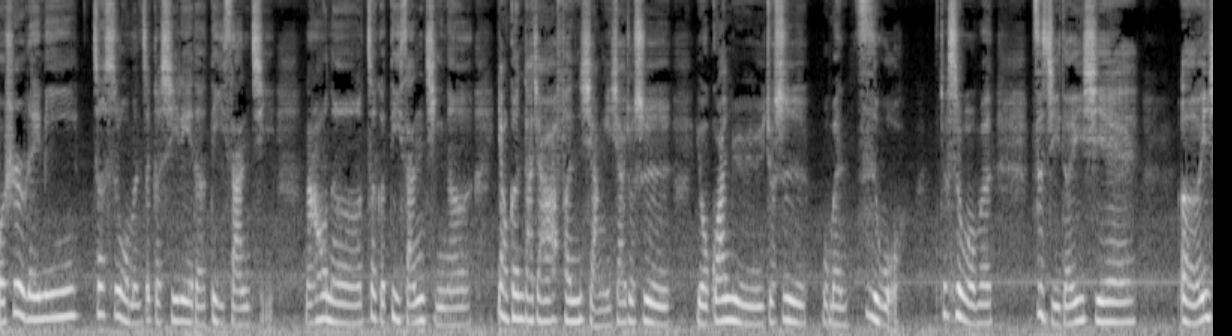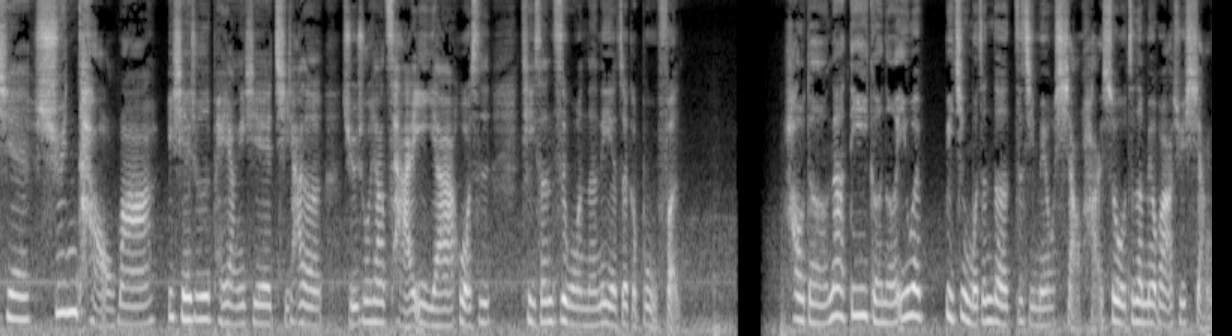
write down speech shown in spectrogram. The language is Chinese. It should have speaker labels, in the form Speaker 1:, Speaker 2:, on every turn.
Speaker 1: 我是雷米，这是我们这个系列的第三集。然后呢，这个第三集呢，要跟大家分享一下，就是有关于就是我们自我，就是我们自己的一些呃一些熏陶嘛，一些就是培养一些其他的，比如说像才艺呀，或者是提升自我能力的这个部分。好的，那第一个呢，因为毕竟我真的自己没有小孩，所以我真的没有办法去想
